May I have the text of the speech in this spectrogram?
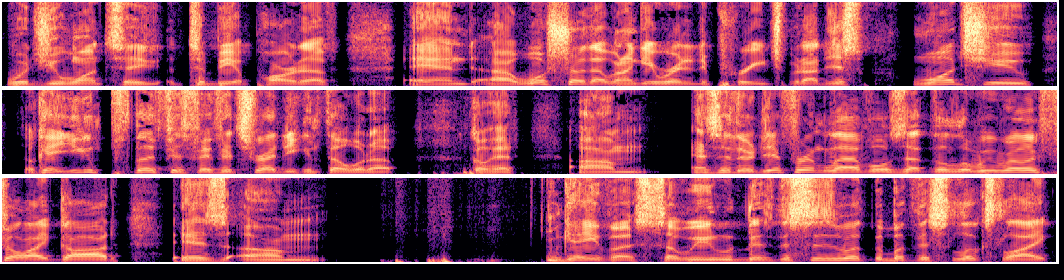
would you want to to be a part of and uh, we'll show that when I get ready to preach but I just want you okay you can if it's, if it's ready you can throw it up go ahead um, and so there are different levels that the Lord we really feel like God is um, gave us. So we this, this is what what this looks like.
